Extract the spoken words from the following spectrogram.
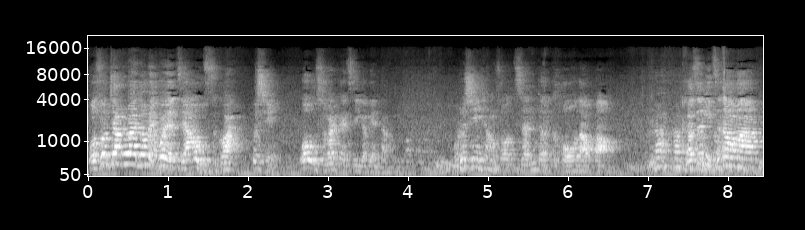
我说加入爱多美会员只要五十块，不行，我五十块可以吃一个便当。我就心想说，真的抠到爆。可是你知道吗？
